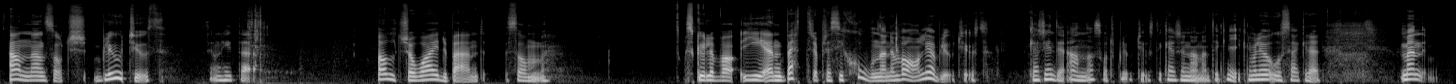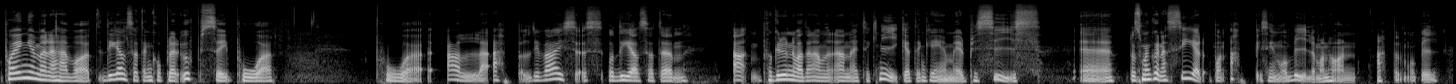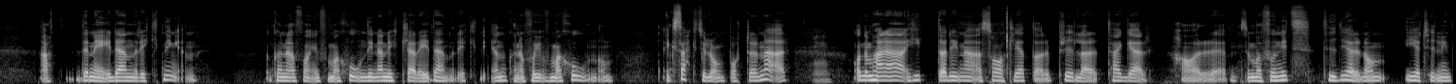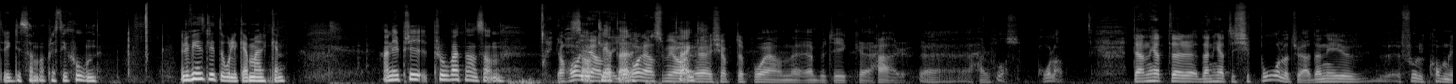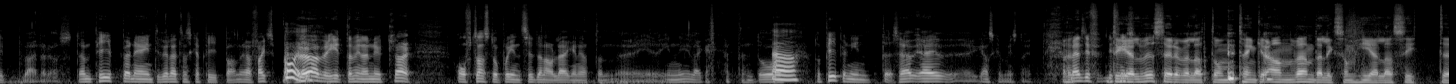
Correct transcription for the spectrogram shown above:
annan sorts bluetooth. Så man hittar ultra wideband som skulle va, ge en bättre precision än den vanliga bluetooth. kanske inte är en annan sorts bluetooth, det kanske är en annan teknik. Nu blir jag osäker här. Men poängen med det här var att dels att den kopplar upp sig på, på alla Apple devices och dels att den, på grund av att den använder annan teknik, att den kan ge mer precis... Eh, då ska man kunna se på en app i sin mobil, om man har en Apple-mobil, att den är i den riktningen. Och kunna få information, dina nycklar är i den riktningen, och kunna få information om exakt hur långt bort den är. Mm. Och de här hitta dina sakletar, prylar, taggar har, eh, som har funnits tidigare, de ger tydligen inte riktigt samma precision. Men det finns lite olika märken. Har ni provat någon sån? Jag, har en, jag har en som jag Tack. eh, köpte på en, en butik eh, här, eh, här hos oss, Åland. Den heter, den heter Chipolo tror jag. Den är ju fullkomligt värdelös. Den piper när jag inte vill att den ska pipa. När jag faktiskt Oj. behöver hitta mina nycklar, oftast då på insidan av lägenheten, eh, inne i lägenheten, då, Ja. då piper den inte. Så jag, jag är ganska missnöjd. Men det, det finns, Delvis är det väl att de tänker använda liksom hela sitt eh,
